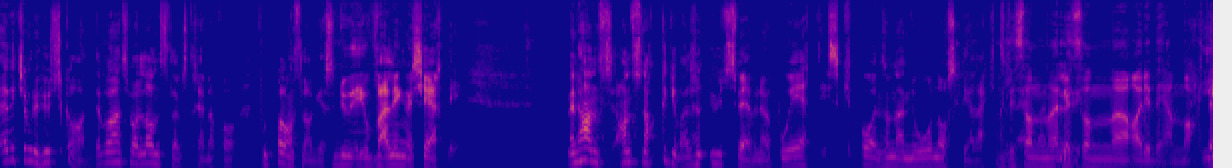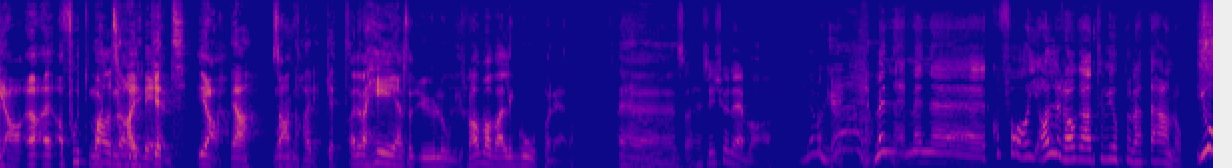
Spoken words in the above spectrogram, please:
Jeg vet ikke om du husker han. Det var han som var landslagstrener for fotballandslaget, så du er jo veldig engasjert i. Men han, han snakket jo veldig sånn utsvevende og poetisk på en sånn nordnorsk dialekt. Litt sånn, litt sånn uh, Ari Behn-aktig. Ja, fotball Morten. Harket. Ja. Ja, Morten Harket. Og det var helt sånn ulogisk. Han var veldig god på det, da. Eh, så jeg syns jo det var det var gøy. Ja. Men, men uh, hvorfor i alle dager endte vi opp med dette her nå? Jo,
